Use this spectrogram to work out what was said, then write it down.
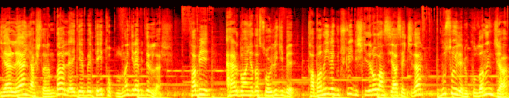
ilerleyen yaşlarında LGBTİ topluluğuna girebilirler. Tabi Erdoğan ya da Soylu gibi tabanıyla güçlü ilişkileri olan siyasetçiler bu söylemi kullanınca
